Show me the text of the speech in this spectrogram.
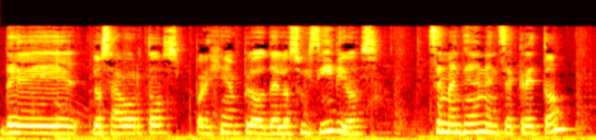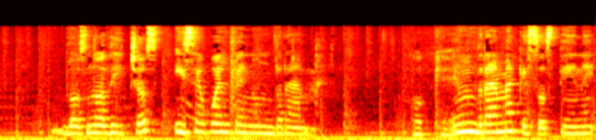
de los abortos, por ejemplo, de los suicidios, se mantienen en secreto, los no dichos, y se vuelven un drama. Un drama que sostiene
